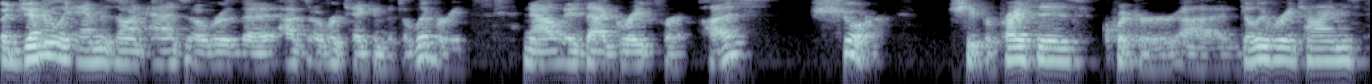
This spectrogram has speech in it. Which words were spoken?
But generally, Amazon has over the has overtaken the delivery. Now, is that great for us? Sure, cheaper prices, quicker uh, delivery times.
